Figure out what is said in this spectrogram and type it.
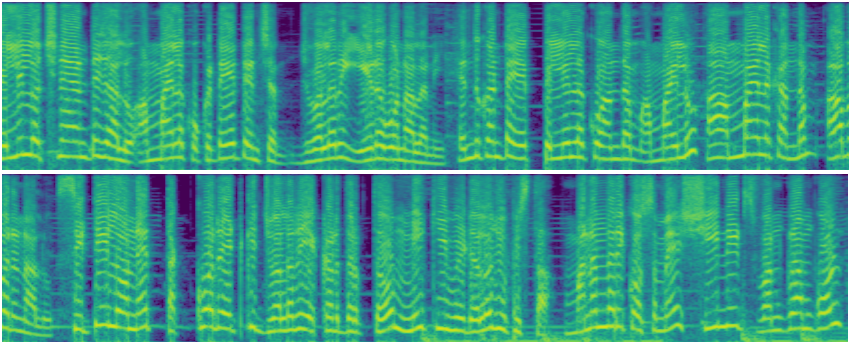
పెళ్ళిళ్ళు వచ్చినాయంటే చాలు. అమ్మాయిలకు ఒకటే టెన్షన్. జ్యువెలరీ ఏడ కొనాలని ఎందుకంటే పెళ్ళిళ్ళకు అందం అమ్మాయిలు ఆ అమ్మాయిలకు అందం ఆభరణాలు. సిటీలోనే తక్కువ. రేట్కి జ్యువెలరీ ఎక్కడ దొరుకుతో మీకు ఈ వీడియోలో చూపిస్తా. మనందరి కోసమే She Needs one gram gold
